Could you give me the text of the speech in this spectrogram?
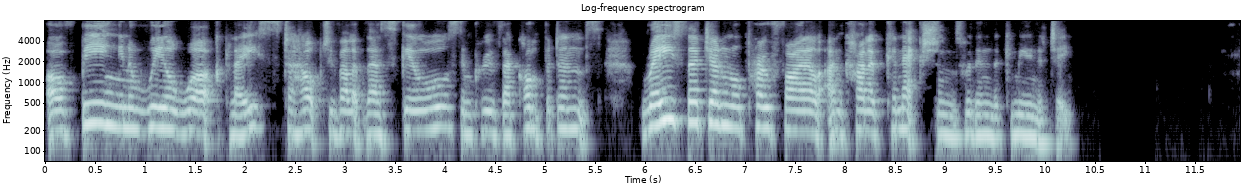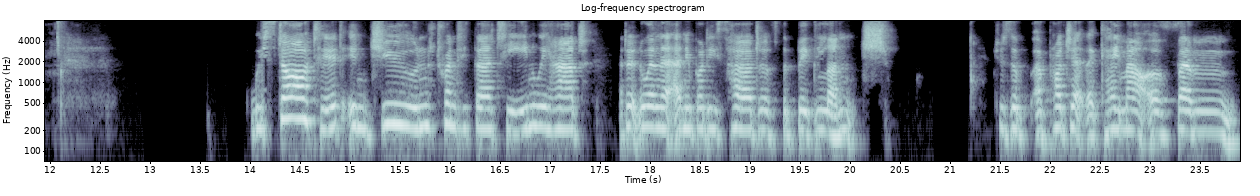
of being in a real workplace to help develop their skills, improve their confidence, raise their general profile and kind of connections within the community. We started in June 2013. We had, I don't know whether anybody's heard of the Big Lunch, which is a, a project that came out of um,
